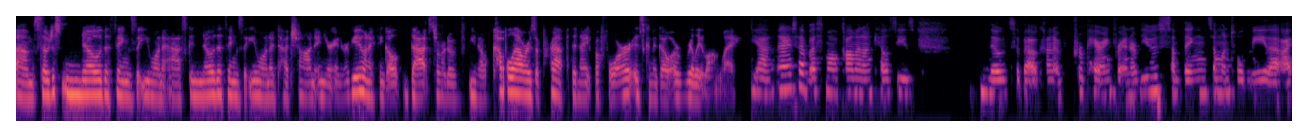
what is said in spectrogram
Um, so just know the things that you want to ask and know the things that you want to touch on in your interview. And I think that sort of, you know, couple hours of prep the night before is going to go a really long way. Yeah. And I just have a small comment on Kelsey's notes about kind of preparing for interviews something someone told me that i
